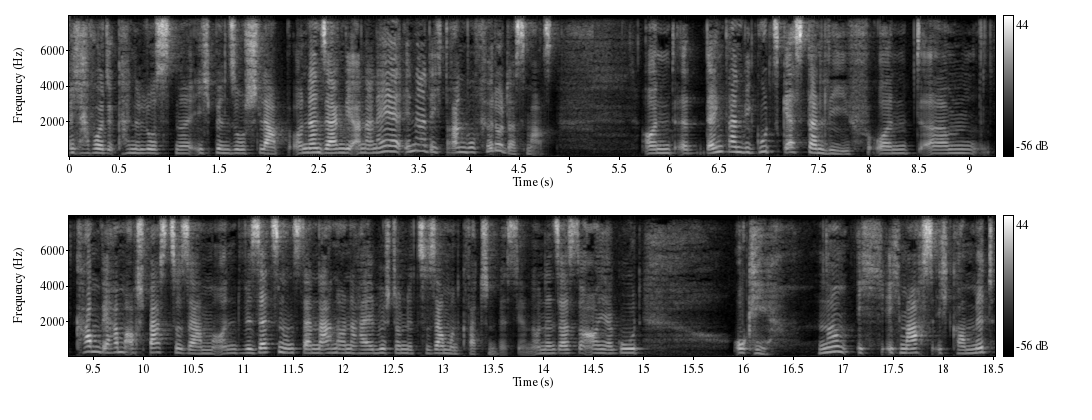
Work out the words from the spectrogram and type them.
Ich habe heute keine Lust, ne, ich bin so schlapp. Und dann sagen die anderen, hey, erinnere dich dran, wofür du das machst. Und äh, denk dran, wie gut es gestern lief. Und ähm, komm, wir haben auch Spaß zusammen. Und wir setzen uns danach noch eine halbe Stunde zusammen und quatschen ein bisschen. Und dann sagst du, oh ja gut, okay, ne, ich, ich mach's, ich komme mit.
